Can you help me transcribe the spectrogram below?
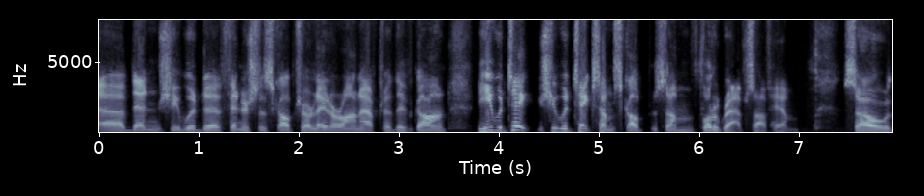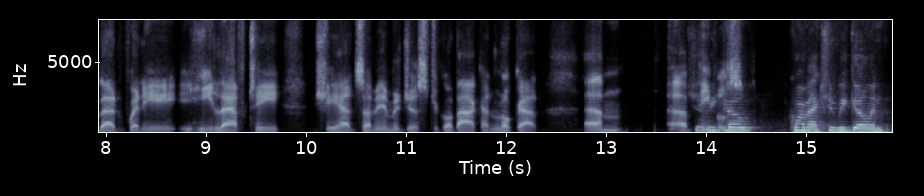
uh, then she would uh, finish the sculpture later on after they've gone. He would take she would take some sculpt some photographs of him, so that when he he left, he she had some images to go back and look at. Um, uh, should we go, Cormac? Should we go and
